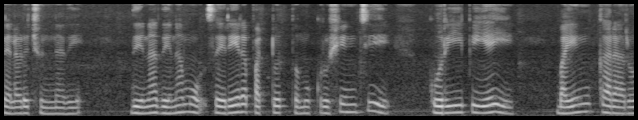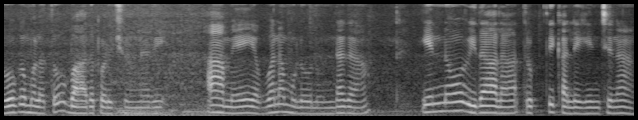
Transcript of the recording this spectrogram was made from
వెలడుచున్నది. దినదినము శరీర పట్టుత్వము కృషించి కురీపి అయి భయంకర రోగములతో బాధపడుచున్నది. ఆమె యవ్వనములో నుండగా ఎన్నో విధాల తృప్తి కలిగించిన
